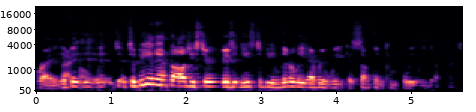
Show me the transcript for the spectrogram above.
Right. If it, it, to- to be an anthology series, it needs to be literally every week is something completely different.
